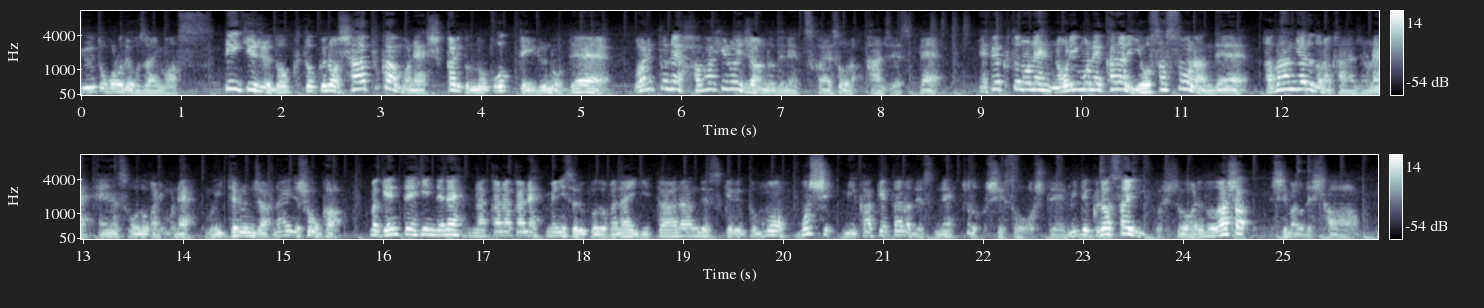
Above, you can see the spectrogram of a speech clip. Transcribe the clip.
いうところでございます。P90 独特のシャープ感もね、しっかりと残っているので、割とね、幅広いジャンルでね、使えそうな感じですね。エフェクトのね、ノリもね、かなり良さそうなんで、アバンギャルドな感じのね、演奏とかにもね、向いてるんじゃないでしょうか。まあ、限定品でね、なかなかね、目にすることがないギターなんですけれども、もし見かけたらですね、ちょっと試奏してみてください。ご視聴ありがとうございました。柴田でした。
